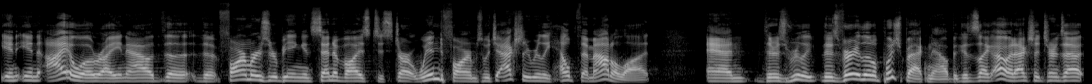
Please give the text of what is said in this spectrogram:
In in Iowa right now, the the farmers are being incentivized to start wind farms, which actually really help them out a lot. And there's really there's very little pushback now because it's like, oh, it actually turns out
